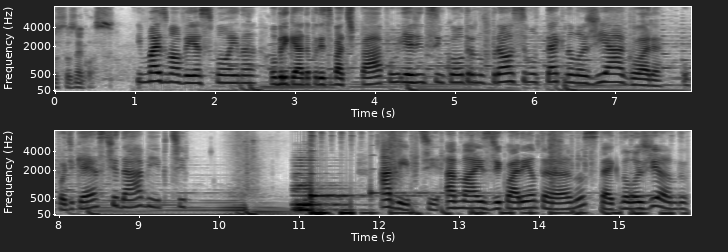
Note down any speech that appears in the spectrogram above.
dos seus negócios. E mais uma vez, Foina, obrigada por esse bate-papo e a gente se encontra no próximo Tecnologia Agora, o podcast da Abipt. Abipt, há mais de 40 anos tecnologiando.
